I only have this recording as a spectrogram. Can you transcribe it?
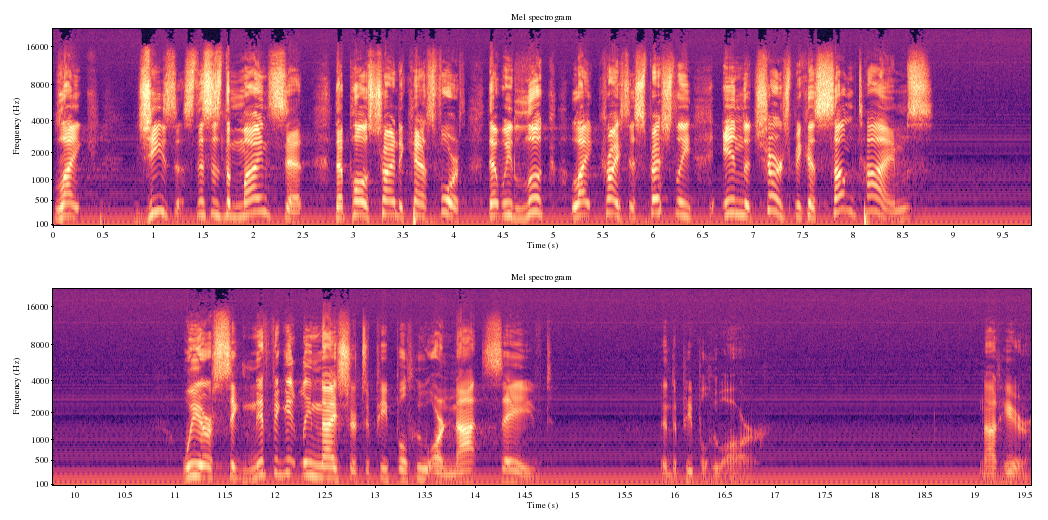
like Jesus. This is the mindset that Paul is trying to cast forth that we look like Christ, especially in the church, because sometimes we are significantly nicer to people who are not saved than to people who are. Not here,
